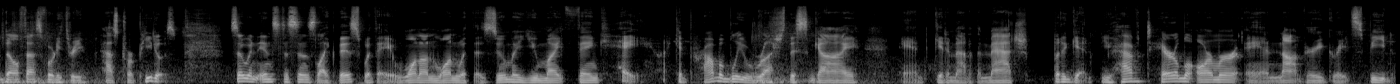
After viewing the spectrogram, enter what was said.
Belfast 43 has torpedoes, so in instances like this with a one-on-one -on -one with Azuma, you might think, hey, I could probably rush this guy and get him out of the match, but again, you have terrible armor and not very great speed.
